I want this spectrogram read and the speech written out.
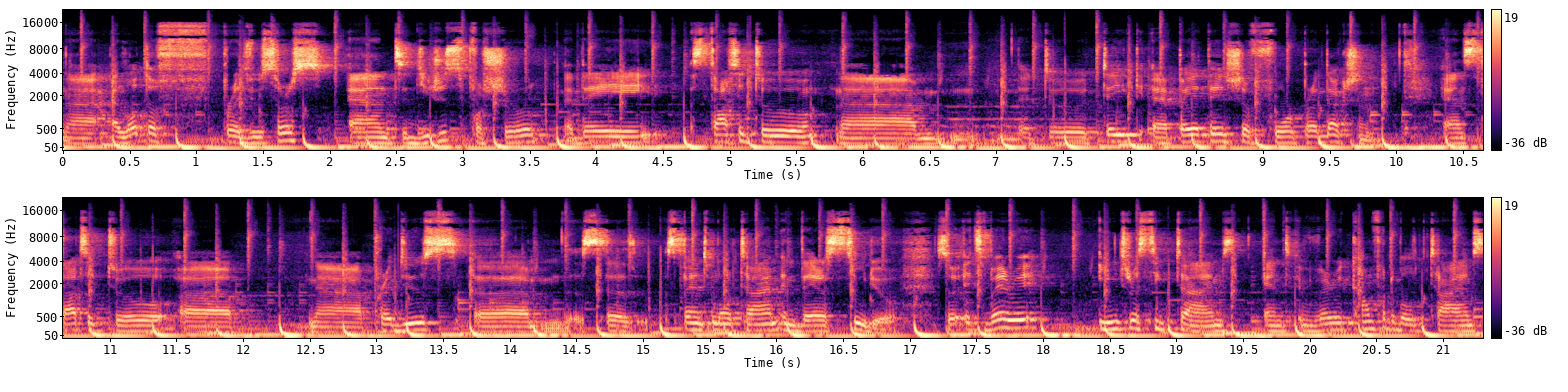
Uh, a lot of producers and DJs for sure they started to um, to take uh, pay attention for production and started to uh, produce um, uh, spend more time in their studio. So it's very interesting times and very comfortable times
